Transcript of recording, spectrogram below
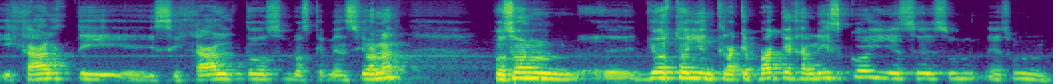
Ijalti, Sijal, todos los que mencionan, pues son, eh, yo estoy en Tlaquepaque, Jalisco, y ese es un, es un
